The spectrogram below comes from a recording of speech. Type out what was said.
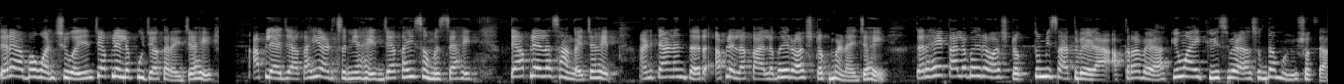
तर या भगवान शिव यांची आपल्याला पूजा करायची आहे. आपल्या ज्या काही अडचणी आहेत ज्या काही समस्या आहेत त्या आपल्याला सांगायच्या आहेत आणि त्यानंतर आपल्याला कालभैरव अष्टक म्हणायचे आहे. तर हे कालभैरव अष्टक तुम्ही सात वेळा अकरा वेळा किंवा एकवीस वेळा सुद्धा म्हणू शकता.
